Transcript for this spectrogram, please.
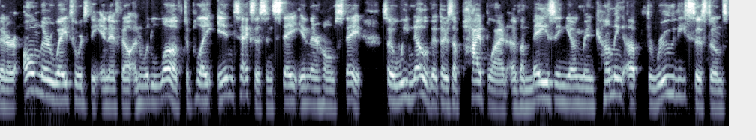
that are on their way towards the NFL and would love to play in Texas and stay in their home state. So we know that there's a pipeline of amazing young men coming up through these systems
